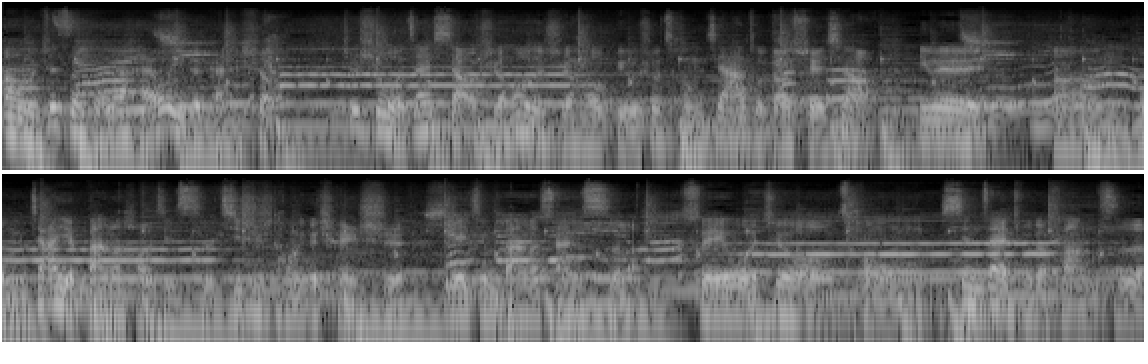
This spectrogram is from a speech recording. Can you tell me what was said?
哦，我这次回来还有一个感受，就是我在小时候的时候，比如说从家走到学校，因为嗯，我们家也搬了好几次，即使是同一个城市，也已经搬了三次了，所以我就从现在住的房子，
